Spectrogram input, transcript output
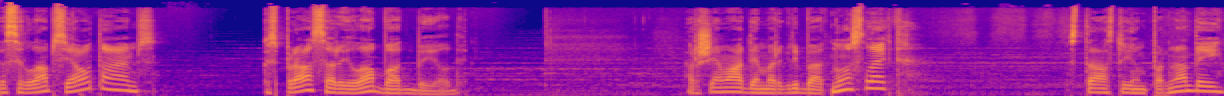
Tas ir labs jautājums, kas prasa arī labu atbildi. Ar šiem vārdiem arī gribētu noslēgt stāstījumu par Nadiju.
